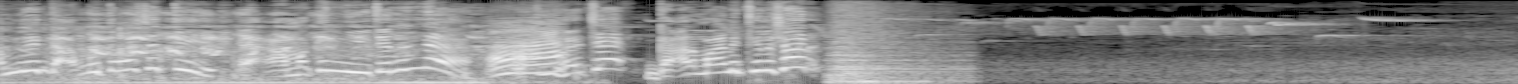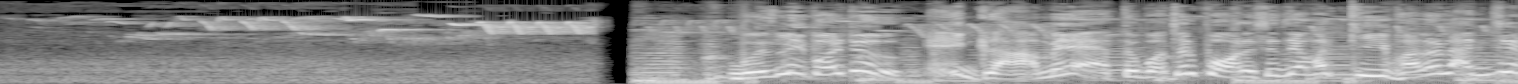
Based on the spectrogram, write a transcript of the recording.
আমি যাব তোমার সাথে। আমাকে নিয়ে চলুন না। কি হয়েছে? গার মানে ছিল স্যার বুঝলি পল্টু এই গ্রামে এত বছর পর এসে যে আমার কি ভালো লাগছে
